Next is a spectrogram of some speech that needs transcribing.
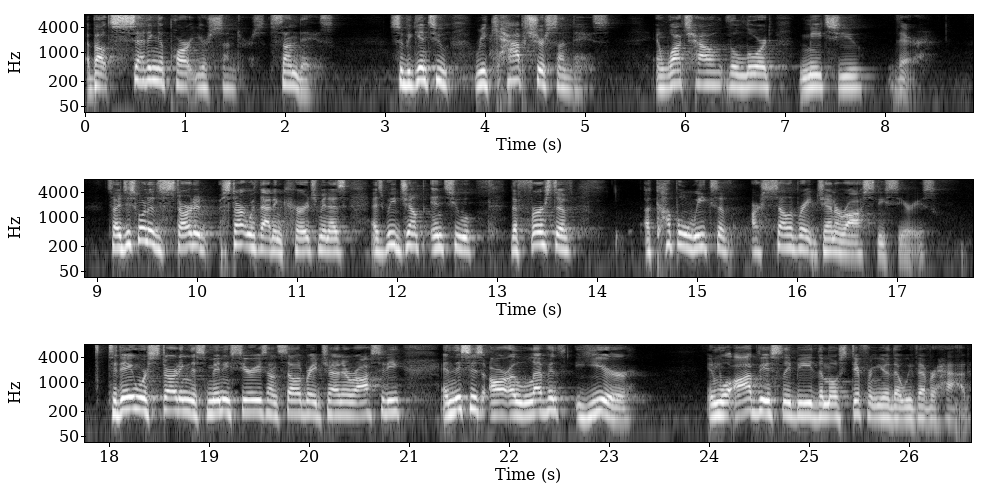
about setting apart your Sundays, So begin to recapture Sundays and watch how the Lord meets you there. So I just wanted to start, start with that encouragement as, as we jump into the first of a couple weeks of our Celebrate Generosity series. Today we're starting this mini series on Celebrate Generosity, and this is our 11th year and will obviously be the most different year that we've ever had.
